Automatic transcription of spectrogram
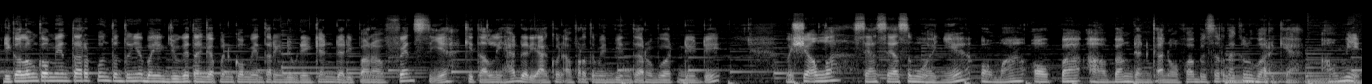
Di kolom komentar pun tentunya banyak juga tanggapan komentar yang diberikan dari para fans ya. Kita lihat dari akun apartemen Bintaro buat dede. Masya Allah sehat-sehat semuanya Oma, Opa, Abang, dan Kak Nova beserta keluarga. Amin.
